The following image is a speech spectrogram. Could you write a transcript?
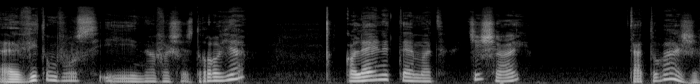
E, Witam Was i na Wasze zdrowie. Kolejny temat dzisiaj tatuaże.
